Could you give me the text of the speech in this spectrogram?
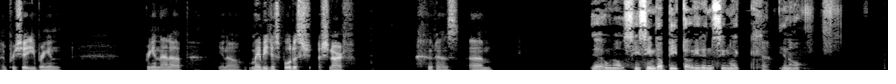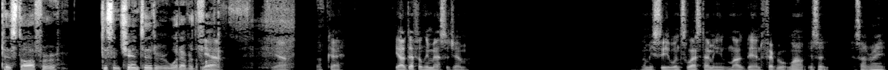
I appreciate you bringing bringing that up. You know, maybe just pulled a, sh- a schnarf. Who knows? Um, Yeah, who knows? He seemed upbeat though. He didn't seem like you know pissed off or disenchanted or whatever the fuck. Yeah. Yeah. Okay. Yeah, I'll definitely message him. Let me see. When's the last time he logged in? February. Well, is it? Is that right?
